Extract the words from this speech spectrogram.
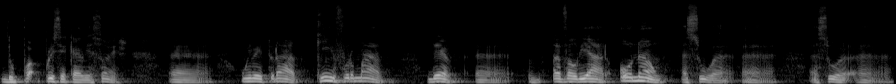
do, por isso é que há eleições, um eleitorado que informado deve uh, avaliar ou não a sua, uh, a sua uh,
